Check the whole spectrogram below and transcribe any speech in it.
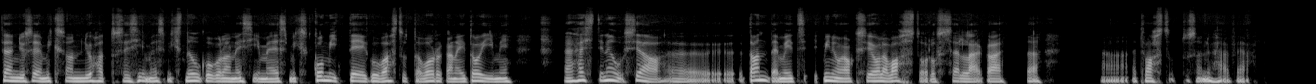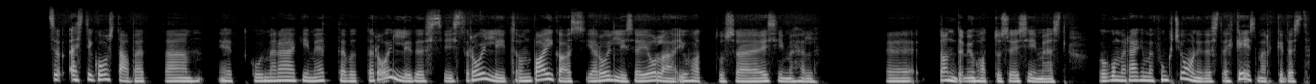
see on ju see, miks on juhatuse esimees, miks nõukogul on esimees, miks komitee kui vastutav organ ei toimi. Äh, hästi nõus ja äh, tandemid minu jaoks ei ole vastuolus sellega, et, äh, et vastutus on ühe peal. see hästi kostab, et, et kui me räägime ettevõtte rollidest, siis rollid on paigas ja rollis ei ole juhatuse esimehel tandemjuhatuse esimeest, aga kui me räägime funktsioonidest ehk eesmärkidest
